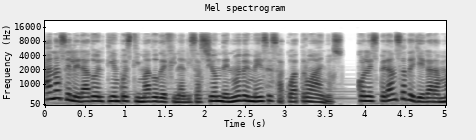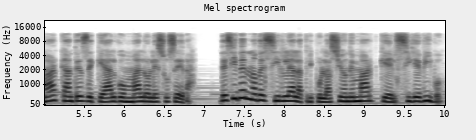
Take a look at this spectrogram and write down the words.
Han acelerado el tiempo estimado de finalización de nueve meses a cuatro años, con la esperanza de llegar a Mark antes de que algo malo le suceda deciden no decirle a la tripulación de Mark que él sigue vivo,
